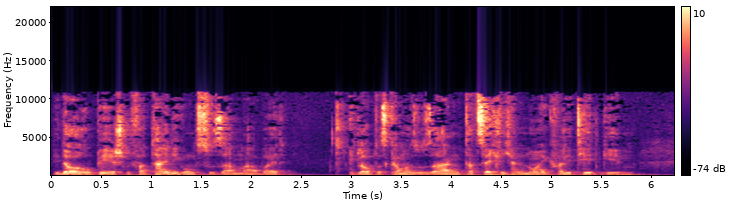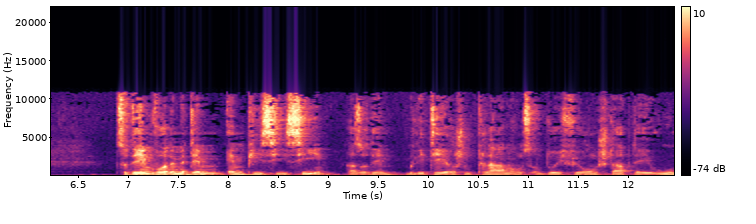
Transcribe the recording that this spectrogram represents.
die der europäischen Verteidigungszusammenarbeit ich glaube, das kann man so sagen, tatsächlich eine neue Qualität geben. Zudem wurde mit dem MPCC, also dem Militärischen Planungs- und Durchführungsstab der EU,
